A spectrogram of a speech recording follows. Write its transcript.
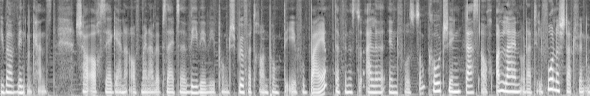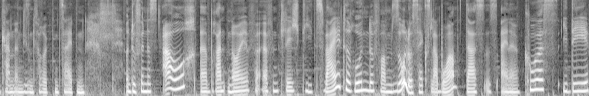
überwinden kannst. Schau auch sehr gerne auf meiner Webseite www.spürvertrauen.de vorbei. Da findest du alle Infos zum Coaching, das auch online oder telefonisch stattfinden kann in diesen verrückten Zeiten. Und du findest auch äh, brandneu veröffentlicht die zweite Runde vom Solo-Sex-Labor. Das ist eine Kursidee,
